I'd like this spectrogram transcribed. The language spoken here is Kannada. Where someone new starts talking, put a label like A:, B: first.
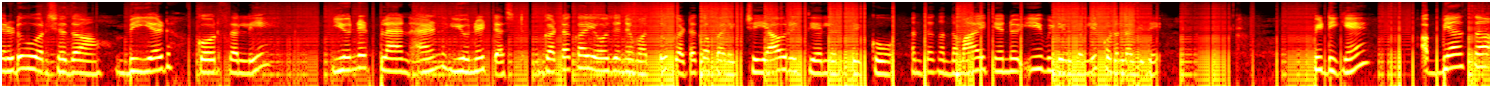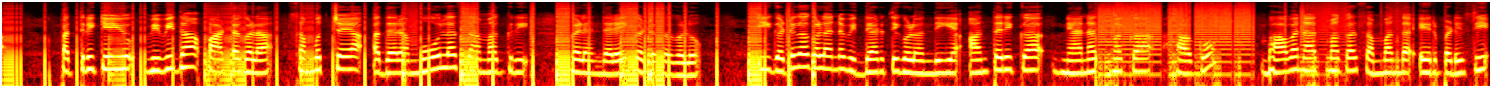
A: ಎರಡು ವರ್ಷದ B Ed ಕೋರ್ಸಲ್ಲಿ unit plan and unit test, ಘಟಕ ಯೋಜನೆ ಮತ್ತು ಘಟಕ ಪರೀಕ್ಷೆ ಯಾವ ರೀತಿಯಲ್ಲಿರಬೇಕು ಅಂತಕ್ಕಂಥ ಮಾಹಿತಿಯನ್ನು ಈ ವಿಡಿಯೋದಲ್ಲಿ ಕೊಡಲಾಗಿದೆ. ಪಿಡಿಗೆ ಅಭ್ಯಾಸ ಪತ್ರಿಕೆಯು ವಿವಿಧ ಪಾಠಗಳ ಸಮುಚ್ಚಯ ಅದರ ಮೂಲ ಸಾಮಗ್ರಿಗಳೆಂದರೆ ಘಟಕಗಳು. ಈ ಘಟಕಗಳನ್ನು ವಿದ್ಯಾರ್ಥಿಗಳೊಂದಿಗೆ ಆಂತರಿಕ, ಜ್ಞಾನಾತ್ಮಕ ಹಾಗೂ ಭಾವನಾತ್ಮಕ ಸಂಬಂಧ ಏರ್ಪಡಿಸಿ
